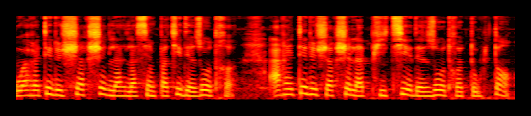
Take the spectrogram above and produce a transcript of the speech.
ou arrêtez de chercher la, sympathie des autres. Arrêtez de chercher la pitié des autres tout le temps.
